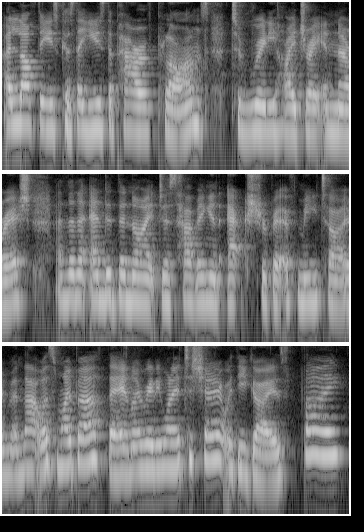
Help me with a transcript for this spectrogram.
I love these because they use the power of plants to really hydrate and nourish. And then I ended the night just having an extra bit of me time, and that was my birthday, and I really wanted to share it with you guys. Bye!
